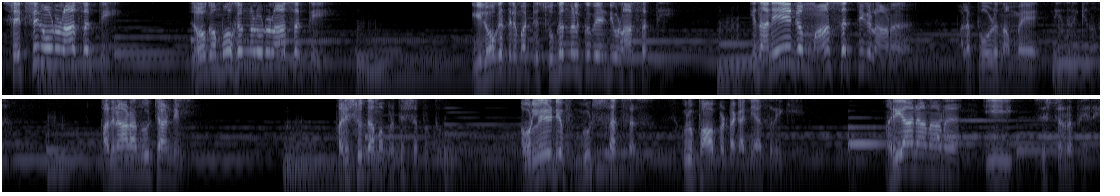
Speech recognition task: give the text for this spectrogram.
സെക്സിനോടുള്ള ആസക്തി ലോകമോഹങ്ങളോടുള്ള ആസക്തി ഈ ലോകത്തിലെ മറ്റ് സുഖങ്ങൾക്ക് വേണ്ടിയുള്ള ആസക്തി. ഇന്ന് അനേകം ആസക്തികളാണ് പലപ്പോഴും നമ്മെ നിയന്ത്രിക്കുന്നത്. പതിനാറാം നൂറ്റാണ്ടിൽ പരിശുദ്ധമ്മ പ്രത്യക്ഷപ്പെട്ടു. അവർ ലേഡി ഓഫ് ഗുഡ് സക്സസ് ഒരു പാവപ്പെട്ട കന്യാസ്ത്രീക്ക്. മരിയാന എന്നാണ് ഈ സിസ്റ്ററുടെ പേര്.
